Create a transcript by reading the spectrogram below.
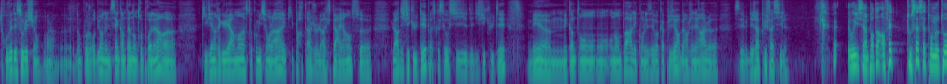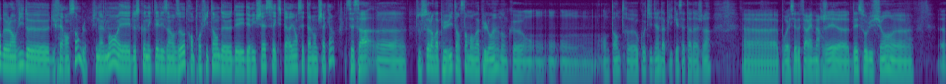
trouver des solutions. Voilà. Donc aujourd'hui, on a une cinquantaine d'entrepreneurs. Euh, qui viennent régulièrement à cette commission-là et qui partagent leur expérience, leurs difficultés, parce que c'est aussi des difficultés. Mais, mais quand on, on, en parle et qu'on les évoque à plusieurs, ben, en général, c'est déjà plus facile. Oui, c'est important. En fait, tout ça, ça tourne autour de l'envie de, du faire ensemble, finalement, et de se connecter les uns aux autres en profitant de, des, richesses, expériences et talents de chacun. C'est ça. Euh, tout seul, on va plus vite, ensemble, on va plus loin. Donc, euh, on, tente euh, au quotidien d'appliquer cet adage-là pour essayer de faire émerger des solutions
